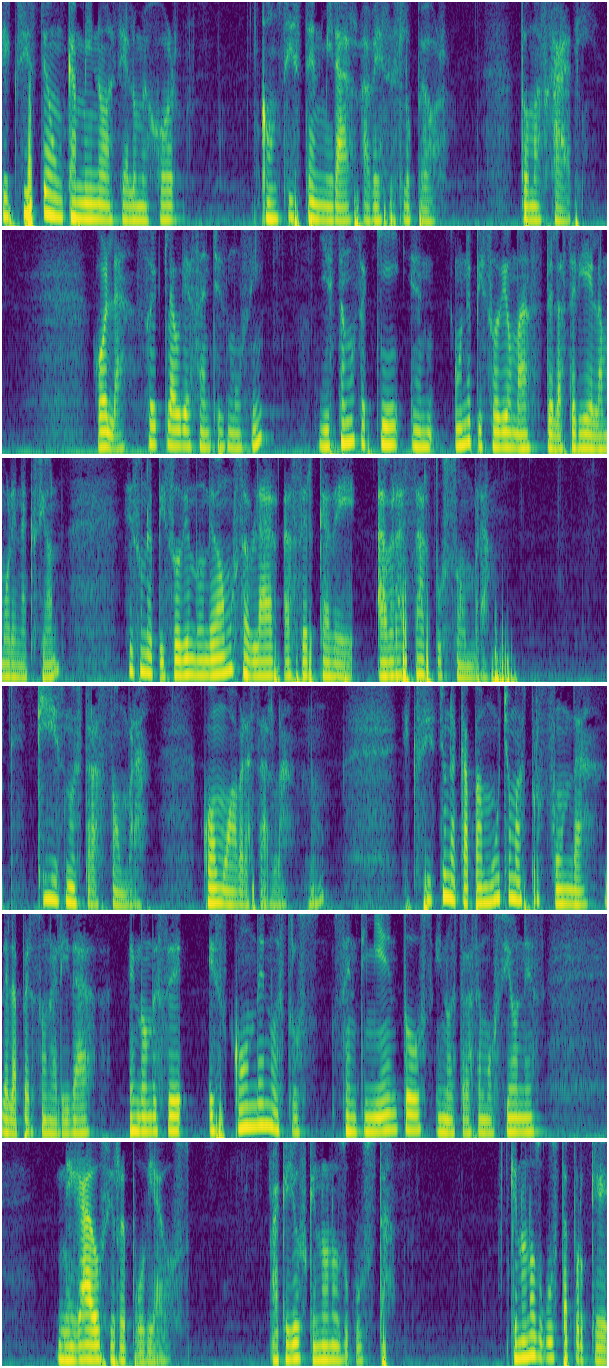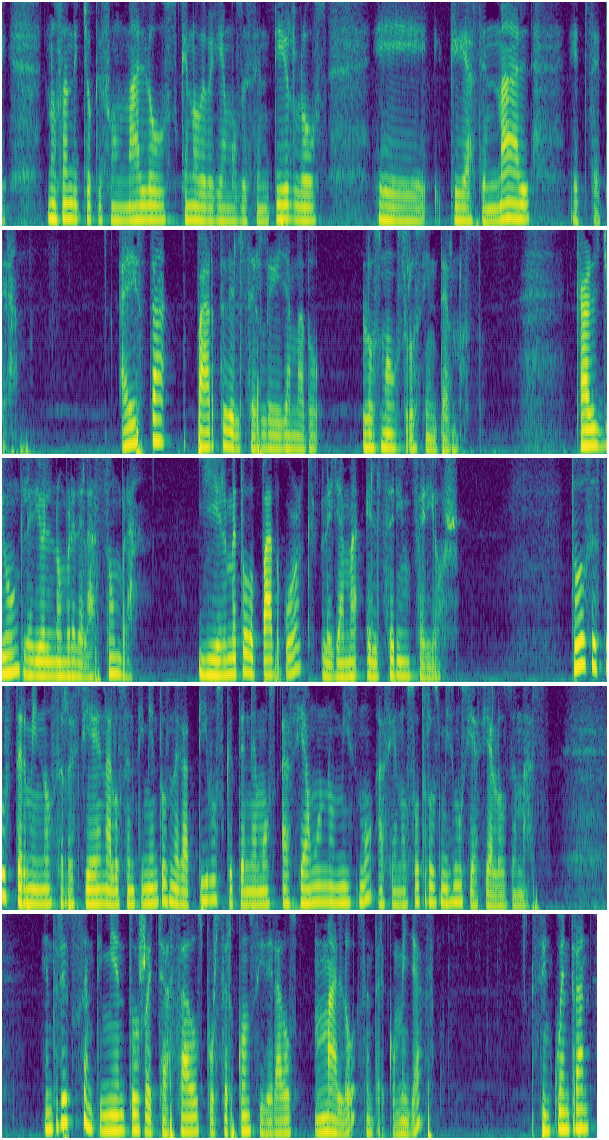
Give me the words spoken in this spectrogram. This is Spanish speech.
Si existe un camino hacia lo mejor, consiste en mirar a veces lo peor. Thomas Hardy. Hola, soy Claudia Sánchez Musi y estamos aquí en un episodio más de la serie El amor en acción. Es un episodio en donde vamos a hablar acerca de abrazar tu sombra. ¿Qué es nuestra sombra? ¿Cómo abrazarla? ¿No? Existe una capa mucho más profunda de la personalidad en donde se esconden nuestros sentimientos y nuestras emociones negados y repudiados. Aquellos que no nos gusta. Que no nos gusta porque nos han dicho que son malos, que no deberíamos de sentirlos, eh, que hacen mal, etc. A esta parte del ser le he llamado los monstruos internos. Carl Jung le dio el nombre de la sombra y el método Pathwork le llama el ser inferior. Todos estos términos se refieren a los sentimientos negativos que tenemos hacia uno mismo, hacia nosotros mismos y hacia los demás. Entre estos sentimientos rechazados por ser considerados malos, entre comillas, se encuentran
